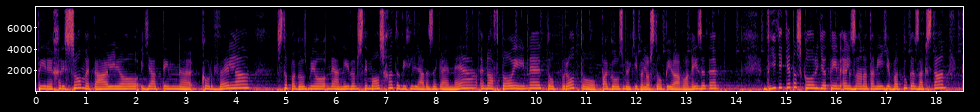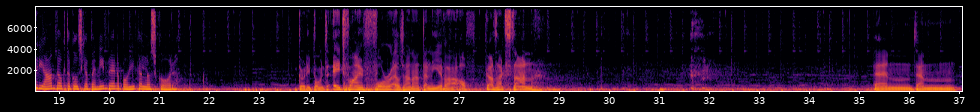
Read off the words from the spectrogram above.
Πήρε χρυσό μετάλλιο για την ε, κορδέλα στο Παγκόσμιο Νεανίδων στη Μόσχα το 2019, ενώ αυτό είναι το πρώτο παγκόσμιο κύπελο στο οποίο αγωνίζεται. Βγήκε και το σκορ για την Ελζάνα Τανίγεβα του Καζακστάν, 30-850, ένα πολύ καλό σκορ. 30.85 for Elzhana Taniyeva of Kazakhstan. And then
